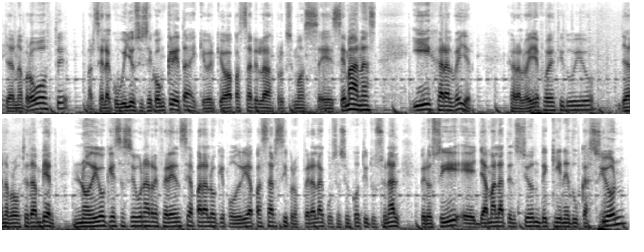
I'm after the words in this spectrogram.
Ya Yana Proboste, Marcela Cubillo si se concreta, hay que ver qué va a pasar en las próximas eh, semanas, y Harald Beyer. Harald Beyer fue destituido, Yana Proboste también. No digo que esa sea una referencia para lo que podría pasar si prospera la acusación constitucional, pero sí eh, llama la atención de que en educación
